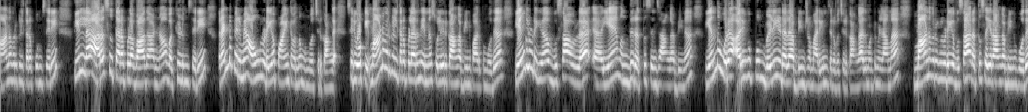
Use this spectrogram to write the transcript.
மாணவர்கள் தரப்பும் சரி இல்ல அரசு தரப்புல வாதாடினா வக்கீலும் சரி ரெண்டு பேருமே அவங்களுடைய பாயிண்ட் வந்து முன் வச்சிருக்காங்க. சரி ஓகே மாணவர்கள் தரப்புல இருந்து என்ன சொல்லியிருக்காங்க அப்படின்னு பார்க்கும்போது எங்களுடைய விசாவுல ஏன் வந்து ரத்து செஞ்சாங்க அப்படின்னு எந்த ஒரு அறிவிப்பும் வெளியிடல அப்படின்ற மாதிரியும் தெரிவிச்சிருக்காங்க. அது மட்டும் இல்லாம மாணவர்களுடைய விசா ரத்து செய்யறாங்க அப்படின்னும் போது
